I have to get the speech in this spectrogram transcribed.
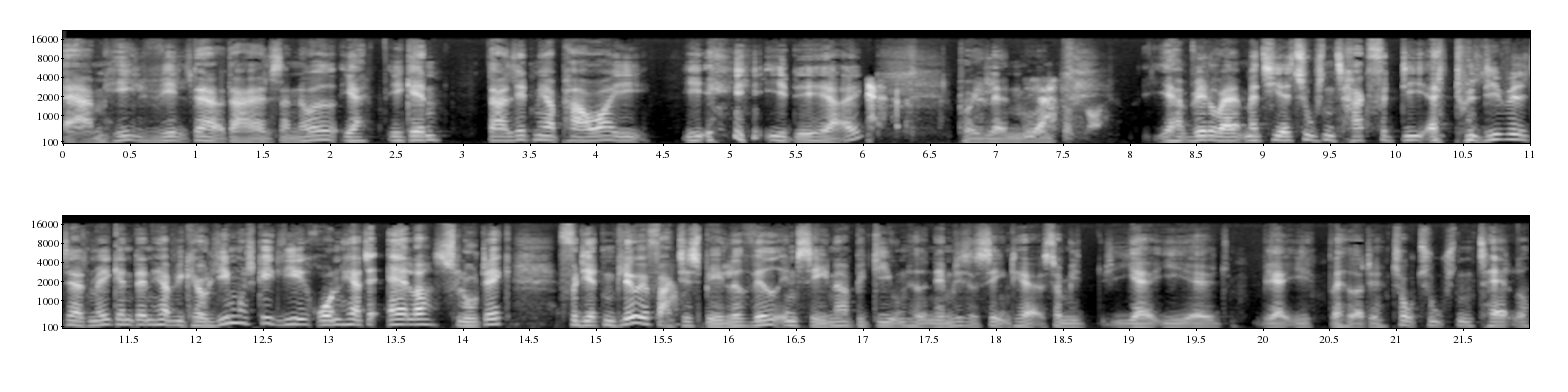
Ja, men helt vildt. Der, der er altså noget, ja, igen, der er lidt mere power i, i, i det her, ikke? På en eller anden måde. Ja, så flot. Ja, ved du hvad, Mathias, tusind tak, fordi at du lige vil tage os med igen den her. Vi kan jo lige måske lige runde her til aller slut, ikke? Fordi at den blev jo faktisk spillet ved en senere begivenhed, nemlig så sent her, som i, ja, i, øh, ja, i hvad hedder det, 2000-tallet.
